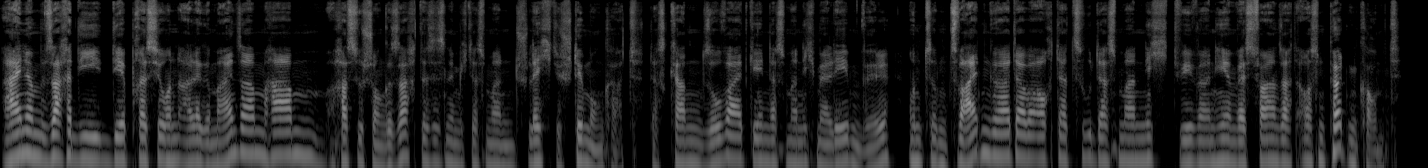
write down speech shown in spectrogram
Eine Sache, die Depressionen alle gemeinsam haben, hast du schon gesagt, das ist nämlich, dass man schlechte Stimmung hat. Das kann so weit gehen, dass man nicht mehr leben will. Und zum Zweiten gehört aber auch dazu, dass man nicht, wie man hier in Westfalen sagt, aus den Pötten kommt.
